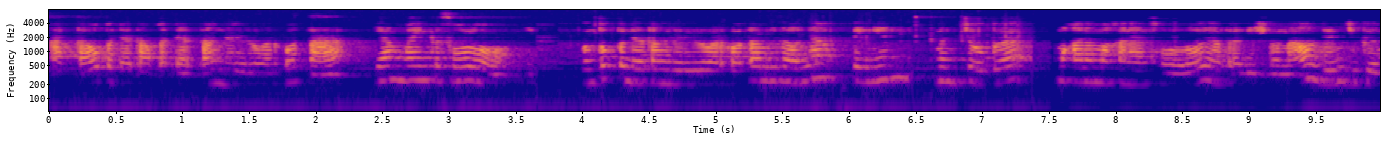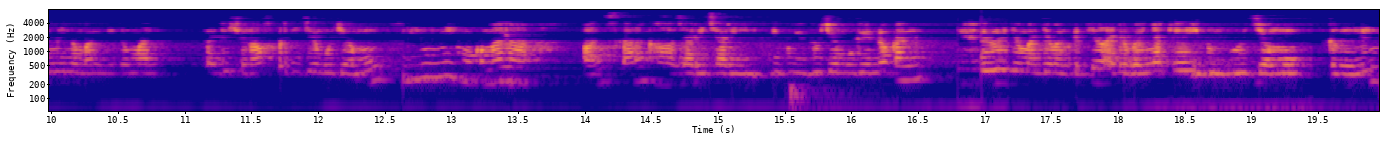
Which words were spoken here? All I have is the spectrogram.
atau pendatang-pendatang dari luar kota yang main ke Solo. Untuk pendatang dari luar kota misalnya pengen mencoba makanan-makanan Solo yang tradisional dan juga minuman-minuman tradisional seperti jamu-jamu, bingung nih mau ke mana? Soalnya sekarang kalau cari-cari ibu-ibu jamu gendong kan dulu zaman-zaman kecil ada banyak ya ibu-ibu jamu keliling,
